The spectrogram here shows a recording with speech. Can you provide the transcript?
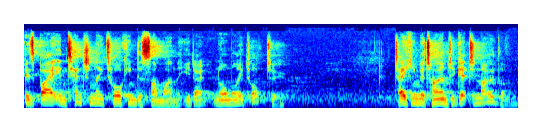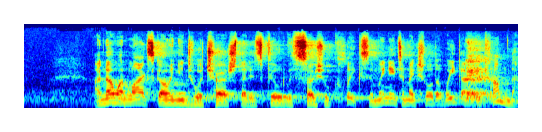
is by intentionally talking to someone that you don't normally talk to, taking the time to get to know them. And no one likes going into a church that is filled with social cliques, and we need to make sure that we don't become that.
